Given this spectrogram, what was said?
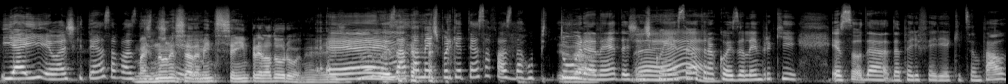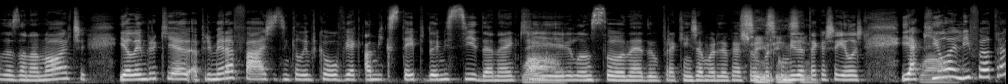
E aí, eu acho que tem essa fase Mas não querer- necessariamente sempre ela adorou, né? É, exatamente, porque tem essa fase da ruptura, Exato. né? Da gente É. conhecer outra coisa. Eu lembro que eu sou da, da periferia aqui de São Paulo, da Zona Norte, e eu lembro que a, primeira faixa, assim, que eu lembro que eu ouvi a, a mixtape do Emicida, né? Que Uau. ele lançou, né? Do Pra Quem Já Mordeu o Cachorro, Sim, por sim, comida sim. até que eu cheguei longe. E aquilo Uau. ali foi outra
